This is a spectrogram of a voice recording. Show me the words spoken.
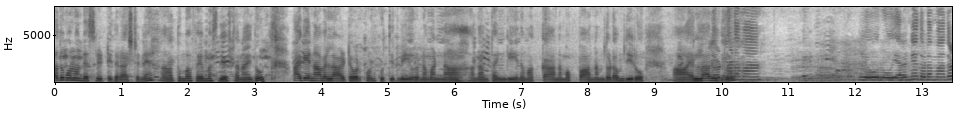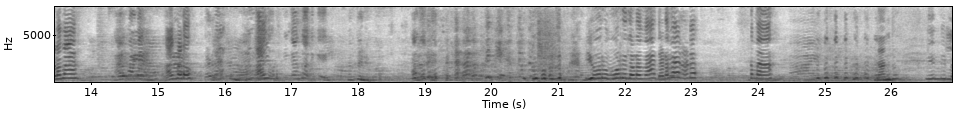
ಅದಕ್ಕೊಂದೊಂದು ಹೆಸರು ಇಟ್ಟಿದ್ದಾರೆ ಅಷ್ಟೇ ತುಂಬ ಫೇಮಸ್ ದೇವಸ್ಥಾನ ಇದು. ಹಾಗೆ ನಾವೆಲ್ಲ ಅಳಟೆ ಹೊಡ್ಕೊಂಡು ಕೂತಿದ್ವಿ. ಇವರು ನಮ್ಮ ಅಣ್ಣ ನಮ್ಮ ತಂಗಿ ನಮ್ಮ ಅಕ್ಕ ನಮ್ಮಪ್ಪ ನಮ್ಮ ದೊಡ್ಡಮ್ಮದಿರು ಎಲ್ಲರೂ ಇದ್ರು. ಅವರು ಎರಡನೇ ದೊಡಮ್ಮ. ದೊಡಮ್ಮ? ಇವರು ಮೂರು ದೊಡಮ್ಮ. ದೊಡಮ್ಮ ನೋಡು. ನಂದು? ನಿನ್ನಿಲ್ಲ.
